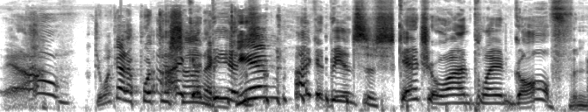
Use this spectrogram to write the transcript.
you know. Do I got to put this I on again? in I could be in Saskatchewan playing golf and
